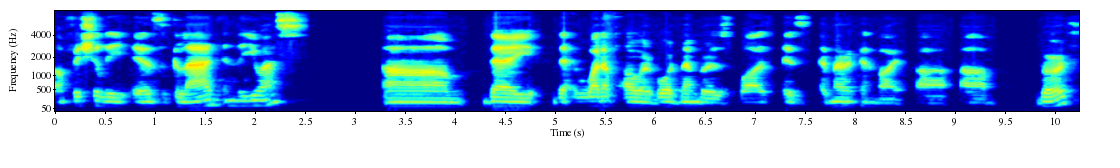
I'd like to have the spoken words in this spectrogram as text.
officially is GLAAD in the US. Um, they, they, one of our board members was is American by uh, uh, birth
